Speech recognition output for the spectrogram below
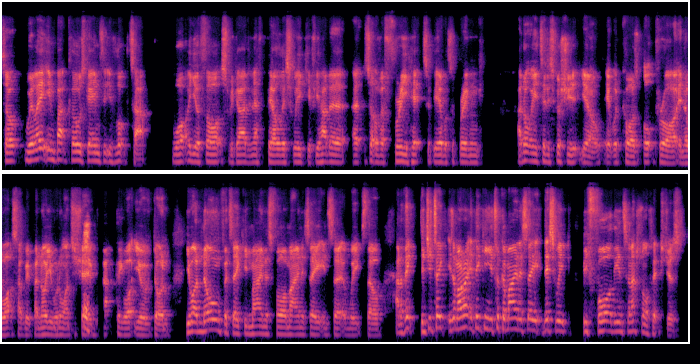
So relating back those games that you've looked at, what are your thoughts regarding FPL this week? If you had a, a, sort of a free hit to be able to bring, I don't want you to discuss you, you know, it would cause uproar in the WhatsApp group. I know you wouldn't want to share exactly what you have done. You are known for taking minus four, minus eight in certain weeks, though. And I think, did you take, is am I right in thinking you took a minus eight this week before the international fixtures?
